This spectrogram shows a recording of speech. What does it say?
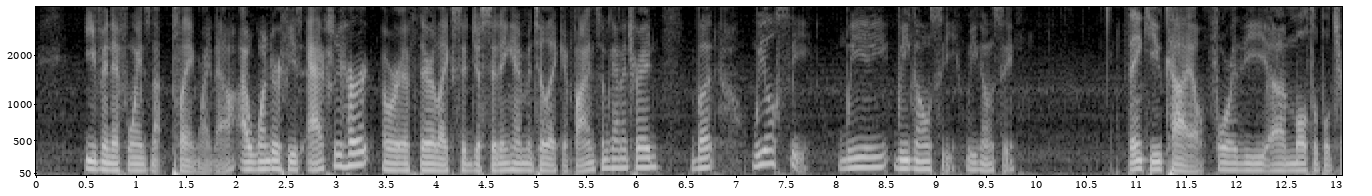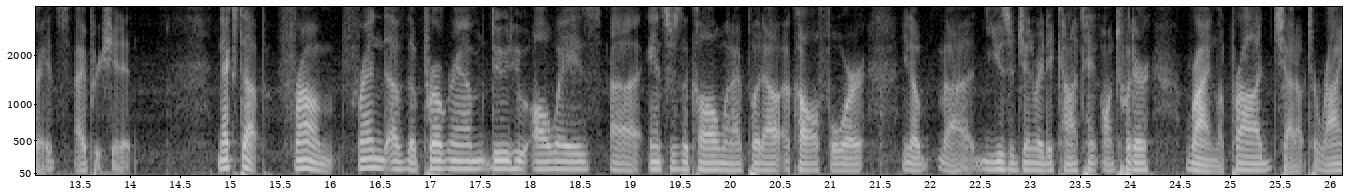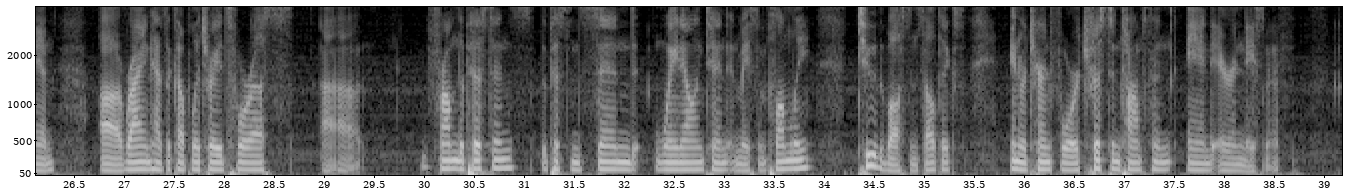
even if Wayne's not playing right now. I wonder if he's actually hurt or if they're like just sitting him until they can find some kind of trade. But we'll see. We we gonna see. We gonna see. Thank you, Kyle, for the uh, multiple trades. I appreciate it. Next up, from friend of the program, dude who always uh, answers the call when I put out a call for you know uh, user generated content on Twitter. Ryan Laprade, shout out to Ryan. Uh, Ryan has a couple of trades for us uh, from the Pistons. The Pistons send Wayne Ellington and Mason Plumlee to the Boston Celtics in return for Tristan Thompson and Aaron Nesmith.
